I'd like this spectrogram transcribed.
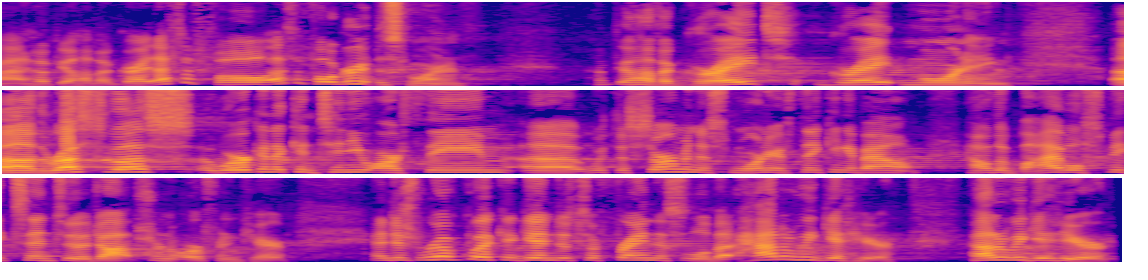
right. I hope you'll have a great. That's a full. That's a full group this morning. Hope you'll have a great, great morning. Uh, the rest of us, we're going to continue our theme uh, with the sermon this morning of thinking about how the Bible speaks into adoption and orphan care. And just real quick, again, just to frame this a little bit, how did we get here? How did we get here?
